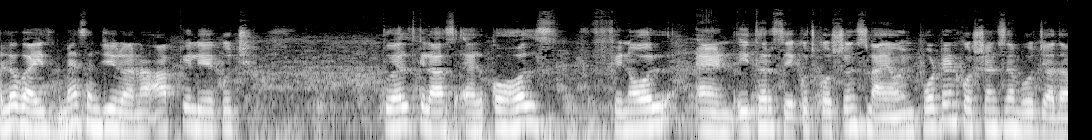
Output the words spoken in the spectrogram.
हेलो गाइस, मैं संजीव राणा, आपके लिए कुछ twelfth class alcohols phenol and ether से कुछ क्वेश्चंस लाया हूँ। इम्पोर्टेंट क्वेश्चंस हैं बहुत ज़्यादा।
